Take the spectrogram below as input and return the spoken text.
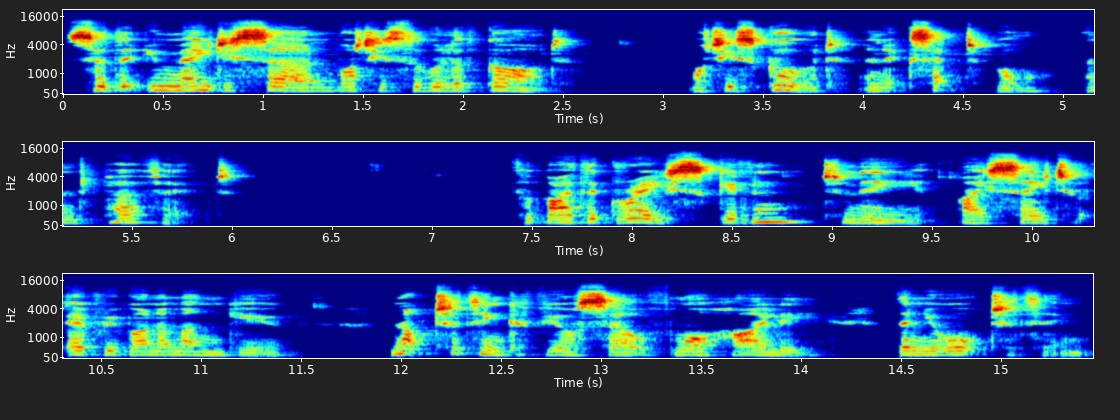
so that you may discern what is the will of God, what is good and acceptable and perfect. For by the grace given to me, I say to everyone among you, not to think of yourself more highly than you ought to think,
